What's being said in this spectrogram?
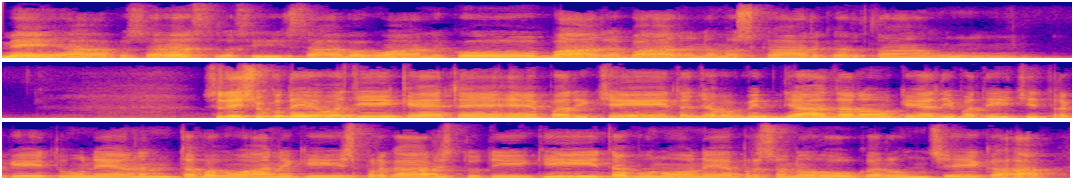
मैं आप सहस्र शीर्षा भगवान को बार बार नमस्कार करता हूँ। श्री सुखदेव जी कहते हैं, परीक्षित, जब विद्याधरों के अधिपति चित्रकेतु ने अनंत भगवान की इस प्रकार स्तुति की, तब उन्होंने प्रसन्न होकर उनसे कहा,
